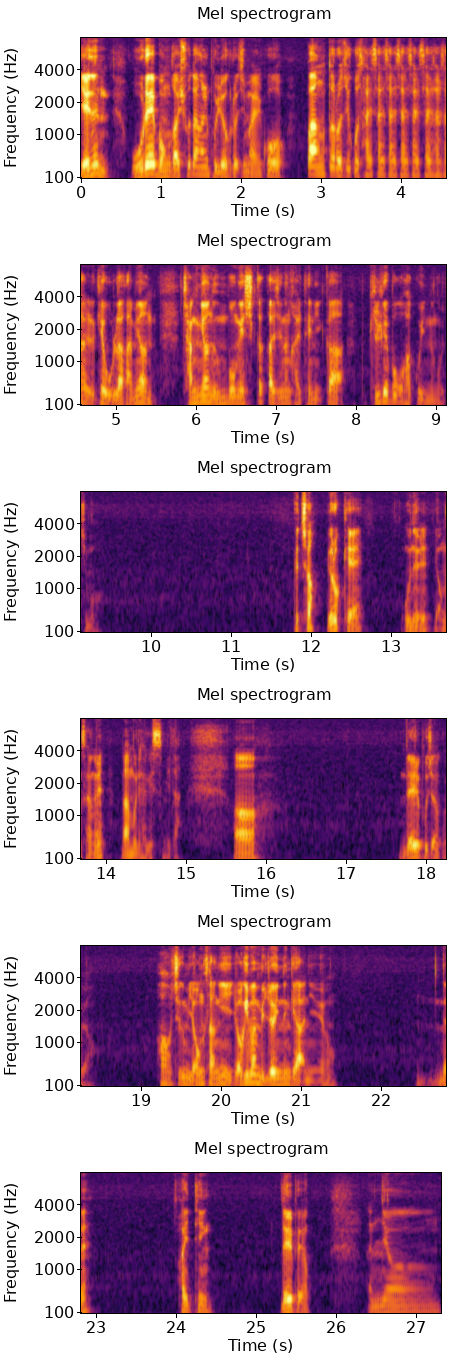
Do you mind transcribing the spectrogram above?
얘는 올해 뭔가 쇼당을 보려 그러지 말고 빵 떨어지고 살살살살살살살 이렇게 올라가면 작년 음봉의 시가까지는 갈 테니까 길게 보고 갖고 있는 거지 뭐. 그쵸? 요렇게 오늘 영상을 마무리하겠습니다. 어, 내일 보자고요. 아, 지금 영상이 여기만 밀려 있는 게 아니에요. 네. 화이팅. 내일 봬요. 안녕.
